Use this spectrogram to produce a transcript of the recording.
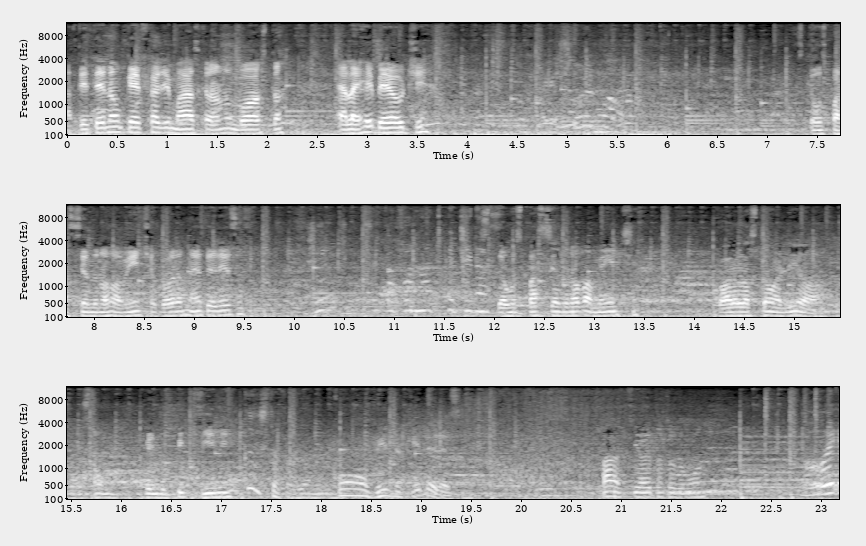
A TT não quer ficar de máscara, ela não gosta. Ela é rebelde. Estamos passeando novamente agora, né, Tereza? Estamos passeando novamente. Agora elas estão ali, ó. Elas estão vendo biquíni. O que você está falando? Com o vídeo aqui, Tereza. Fala aqui, oi pra todo mundo. Oi.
